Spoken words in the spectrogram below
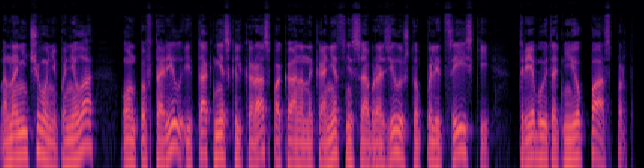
Она ничего не поняла, он повторил и так несколько раз, пока она наконец не сообразила, что полицейский требует от нее паспорт.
